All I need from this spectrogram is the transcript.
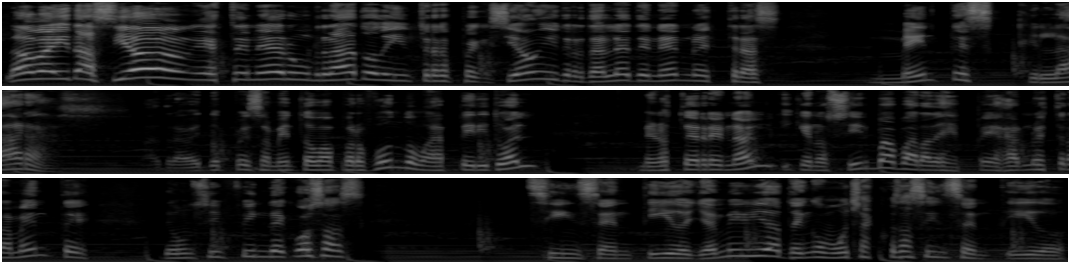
La meditación es tener un rato de introspección y tratar de tener nuestras mentes claras a través del pensamiento más profundo, más espiritual, menos terrenal y que nos sirva para despejar nuestra mente de un sinfín de cosas sin sentido. Yo en mi vida tengo muchas cosas sin sentido.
